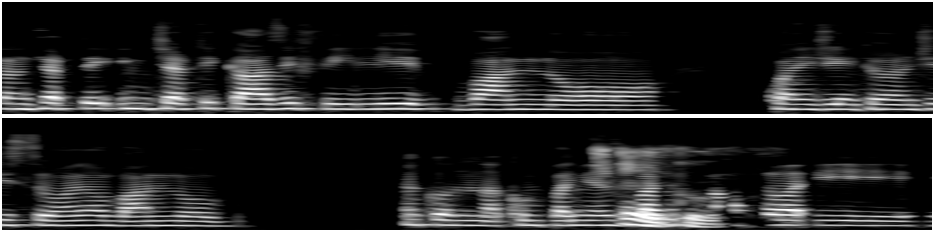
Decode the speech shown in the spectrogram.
sì. Certi, in certi casi i figli vanno, quando i genitori non ci sono, vanno con una compagnia ecco. sbagliata e...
